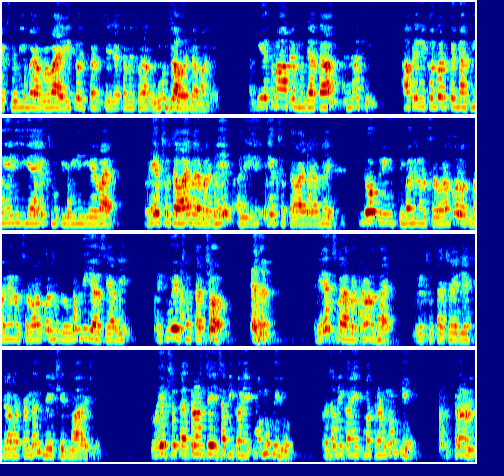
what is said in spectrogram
એક્સ ને બી બરાબર વાય એટલો જ ફરક છે એટલે તમે થોડાક મૂંઝાઓ એટલા માટે. હકીકતમાં આપણે મૂંઝાતા નથી. આપણે એને કન્વર્ટ કરી નાખીએ, એની જગ્યાએ એક્સ મૂકી, બીજી જગ્યાએ વાય તો એક્સ ઓછા વાય બરાબર બે અને એક્સ ઓછા વાય બરાબર બે. લોકની રીતથી બંનેનો સરવાળો કરો, તો બંનેનો સરવાળો કરશો તો ઉડી જશે આ બે. એટલે ટુ એક્સ વત્તા છ. એટલે એક્સ બરાબર ત્રણ થાય. તો એક્સ વત્તા છ એટલે એક્સ બરાબર ત્રણ થાય બે છેદમાં આવે છે તો એક્સ વત્તા ત્રણ છે એ સમીકરણ એકમાં મૂકી દો. તો સમીકરણ એકમાં ત્રણ મૂકીએ. ત્રણ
